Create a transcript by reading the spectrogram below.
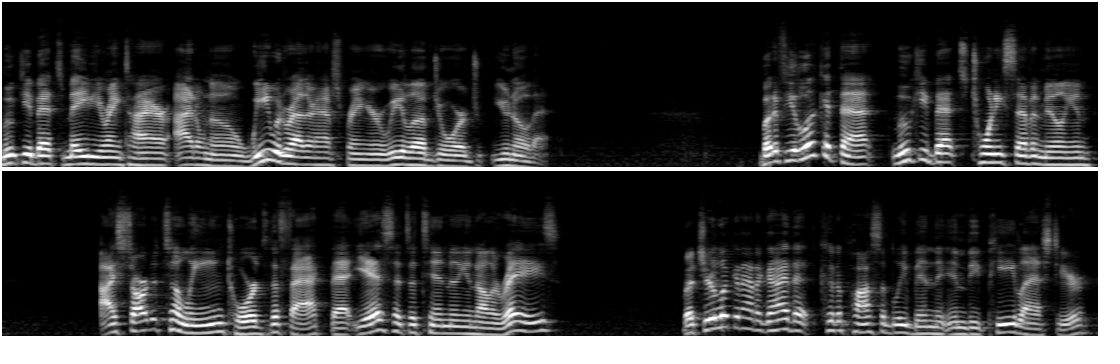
Mookie Betts may be ranked higher. I don't know. We would rather have Springer. We love George. You know that. But if you look at that, Mookie Betts 27 million. I started to lean towards the fact that yes, it's a $10 million raise, but you're looking at a guy that could have possibly been the MVP last year.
